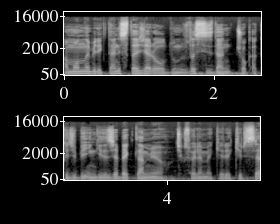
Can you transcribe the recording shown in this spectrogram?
Ama onunla birlikte hani stajyer olduğunuzda sizden çok akıcı bir İngilizce beklenmiyor açık söylemek gerekirse.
